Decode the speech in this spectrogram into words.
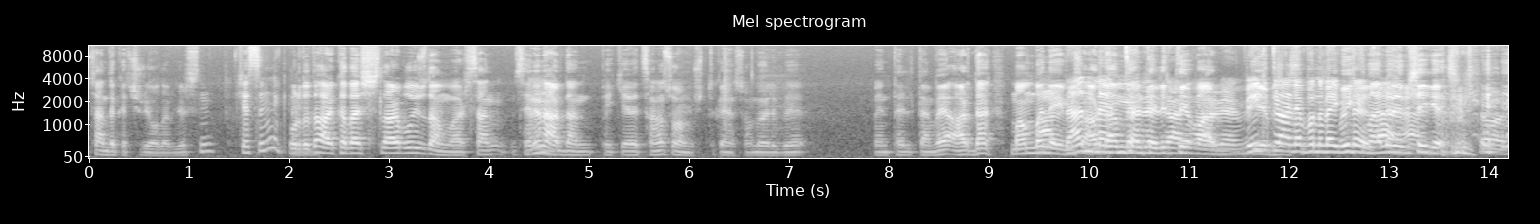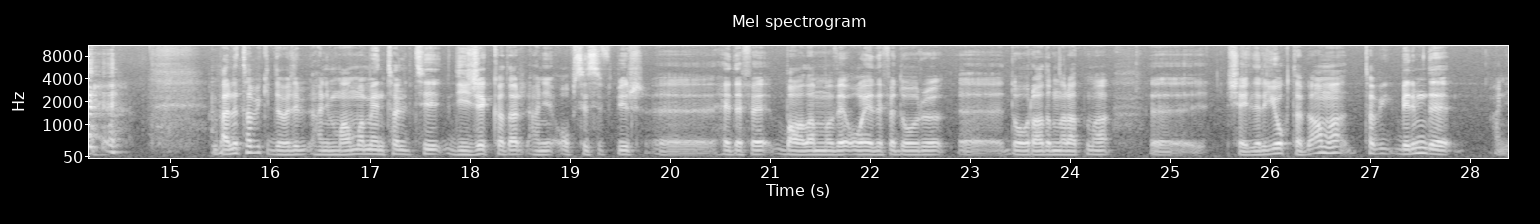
Sen de kaçırıyor olabilirsin. Kesinlikle. Burada da arkadaşlar bu yüzden var. Sen senin Evet. Arden peki evet sana sormuştuk en son böyle bir mentaliten veya Arden Mamba Arden neymiş? Arden mentalite var. benim. Büyük ihtimalle bunu Büyük bekliyoruz. ihtimalle Ha, öyle bir şey gelecek. Doğru. Ben de tabii ki de öyle hani mama mentality diyecek kadar hani obsesif bir e, hedefe bağlanma ve o hedefe doğru e, doğru adımlar atma e, şeyleri yok tabii ama tabii benim de hani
